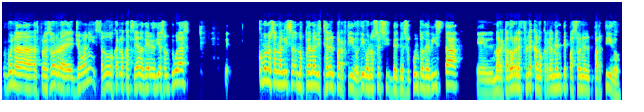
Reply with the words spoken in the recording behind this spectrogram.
Buenas, profesor eh, Giovanni. Saludos, Carlos Castellanos, Diario Díaz Honduras. Eh, ¿Cómo nos, analiza, nos puede analizar el partido? Digo, no sé si desde su punto de vista el marcador refleja lo que realmente pasó en el partido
